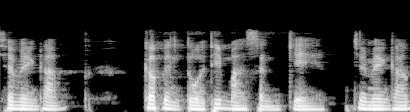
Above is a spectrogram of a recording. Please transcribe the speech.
ใช่ไหมครับ ก็เป็นตัวที่มาสังเกตใช่ไหมครับ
